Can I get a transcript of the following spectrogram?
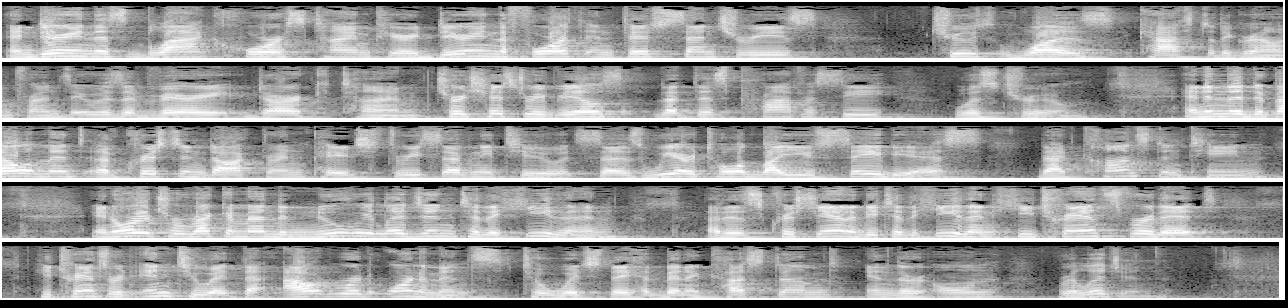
And during this black horse time period, during the fourth and fifth centuries, truth was cast to the ground, friends. It was a very dark time. Church history reveals that this prophecy was true. And in the development of Christian doctrine, page 372, it says, We are told by Eusebius that Constantine, in order to recommend a new religion to the heathen, that is, Christianity to the heathen, he transferred it he transferred into it the outward ornaments to which they had been accustomed in their own religion.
